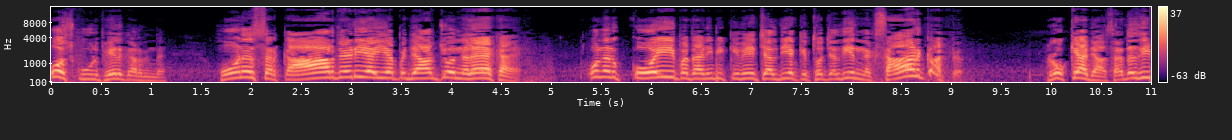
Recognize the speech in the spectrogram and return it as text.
ਉਹ ਸਕੂਲ ਫੇਲ ਕਰ ਦਿੰਦਾ ਹੁਣ ਸਰਕਾਰ ਜਿਹੜੀ ਆਈ ਹੈ ਪੰਜਾਬ 'ਚ ਉਹ ਨਲਾਇਕ ਹੈ। ਉਹਨਾਂ ਨੂੰ ਕੋਈ ਪਤਾ ਨਹੀਂ ਵੀ ਕਿਵੇਂ ਚੱਲਦੀ ਹੈ ਕਿੱਥੋਂ ਚੱਲਦੀ ਹੈ। ਨੁਕਸਾਨ ਘੱਟ ਰੋਕਿਆ ਜਾ ਸਕਦਾ ਸੀ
